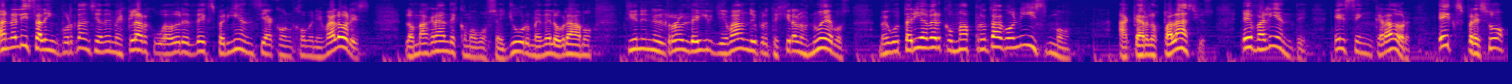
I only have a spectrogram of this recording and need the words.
analiza la importancia de mezclar jugadores de experiencia con jóvenes valores. Los más grandes como Boseyur, Medelo Bravo, tienen el rol de ir llevando y proteger a los nuevos. Me gustaría ver con más protagonismo a Carlos Palacios. Es valiente, es encarador, expresó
